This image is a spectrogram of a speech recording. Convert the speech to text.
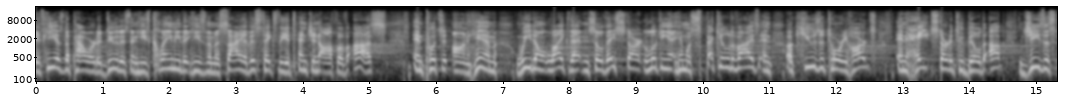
if he has the power to do this, then he's claiming that he's the Messiah. This takes the attention off of us and puts it on him. We don't like that. And so they start looking at him with speculative eyes and accusatory hearts, and hate started to build up. Jesus,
